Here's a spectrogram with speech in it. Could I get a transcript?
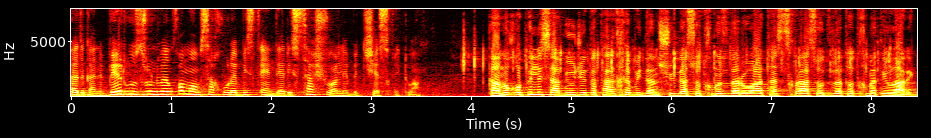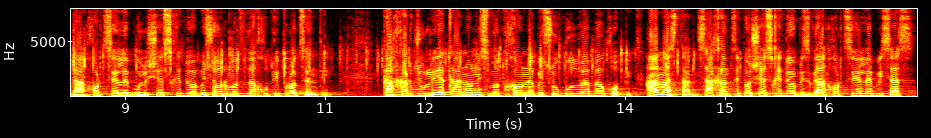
რადგან ვერ უზრუნველყო მომსახურების ტენდერის საშუალებით შესყიდვა. გამოყოფილი საბიუჯეტო თანხებიდან 788934 ლარი, განხორციელებული შესყიდვების 45%. გახარჯულია კანონის მოთხოვნების უგულვებელყოფით. ამასთან, სახელმწიფო შესყიდვების განხორციელებისას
